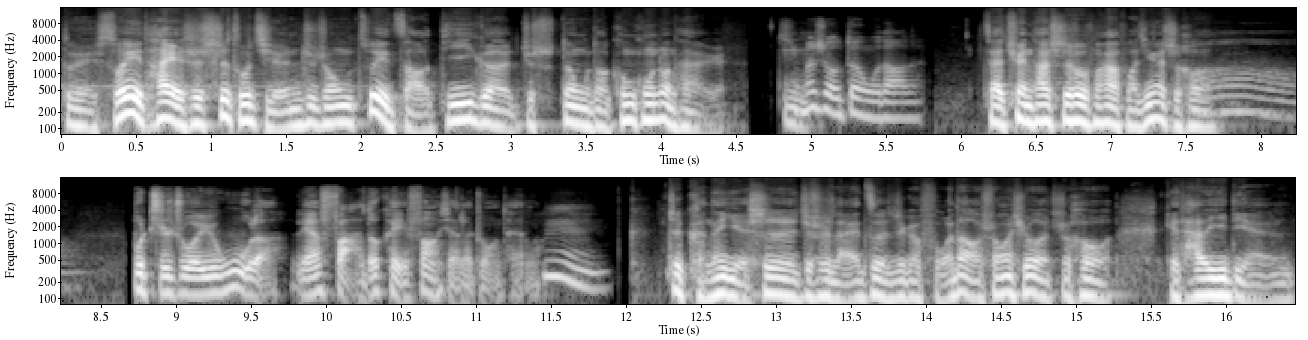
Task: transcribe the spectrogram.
对，所以他也是师徒几人之中最早第一个就是顿悟到空空状态的人。什么时候顿悟到的？在劝他师傅放下佛经的时候。哦，不执着于物了，连法都可以放下的状态嘛。嗯，这可能也是就是来自这个佛道双修了之后给他的一点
